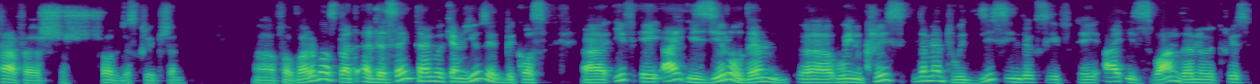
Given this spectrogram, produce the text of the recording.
have a sh short description uh, for variables. But at the same time, we can use it because uh, if AI is 0, then uh, we increase the met with this index. If AI is 1, then we increase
